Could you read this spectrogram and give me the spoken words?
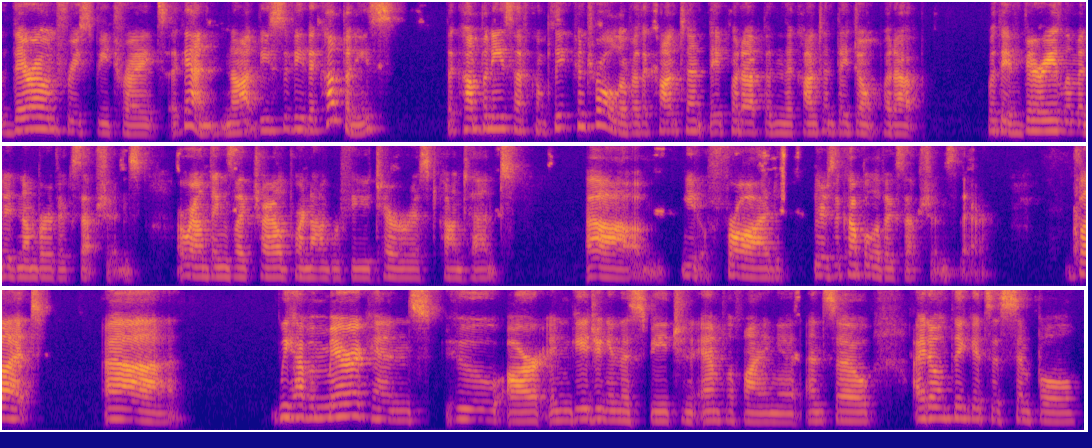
their own free speech rights. Again, not vis a vis the companies. The companies have complete control over the content they put up and the content they don't put up with a very limited number of exceptions around things like child pornography, terrorist content, um, you know, fraud. There's a couple of exceptions there. But uh, we have Americans who are engaging in this speech and amplifying it. And so I don't think it's as simple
